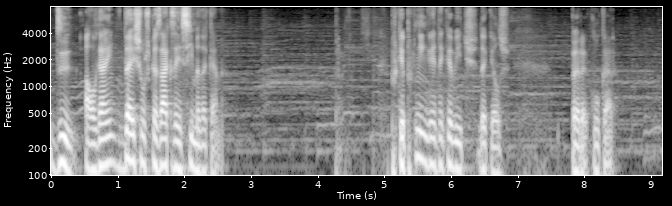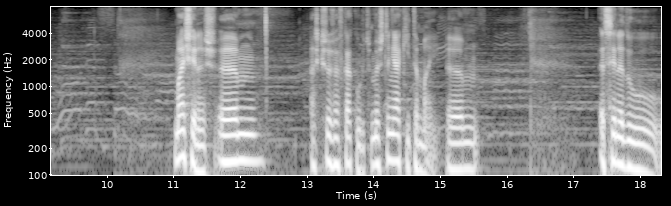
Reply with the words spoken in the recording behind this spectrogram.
de alguém, deixam os casacos em cima da cama. Porquê? Porque ninguém tem cabides daqueles para colocar. Mais cenas. Um, acho que isto vai ficar curto, mas tenho aqui também. Um, a cena do.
